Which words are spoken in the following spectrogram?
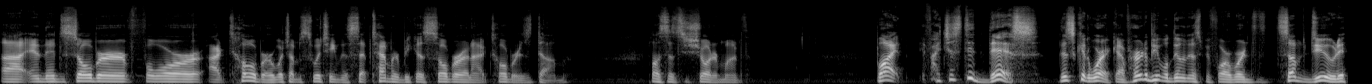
Uh, and then sober for October, which I'm switching to September because sober in October is dumb. Plus, it's a shorter month. But if I just did this, this could work. I've heard of people doing this before where some dude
